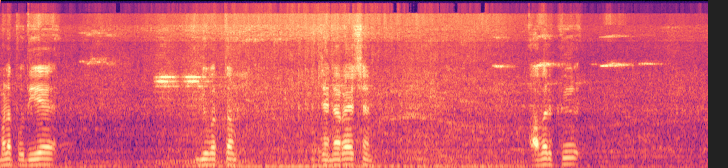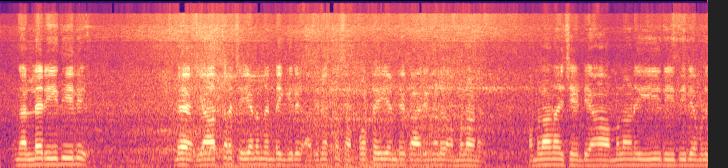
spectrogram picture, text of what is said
നമ്മളെ പുതിയ യുവത്വം ജനറേഷൻ അവർക്ക് നല്ല രീതിയിൽ യാത്ര ചെയ്യണമെന്നുണ്ടെങ്കിൽ അതിനൊക്കെ സപ്പോർട്ട് ചെയ്യേണ്ട കാര്യങ്ങൾ നമ്മളാണ്. നമ്മളാണ് ചെയ്യേണ്ടത്. ആ നമ്മളാണ് ഈ രീതിയിൽ നമ്മൾ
